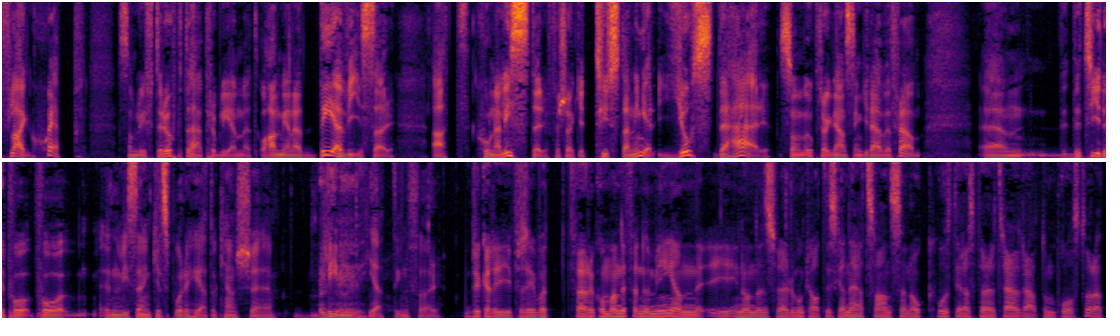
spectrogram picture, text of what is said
flaggskepp som lyfter upp det här problemet och han menar att det visar att journalister försöker tysta ner just det här som Uppdrag granskning gräver fram. Ehm, det tyder på, på en viss enkelspårighet och kanske blindhet inför brukar det i och för sig vara ett förekommande fenomen i, inom den sverigedemokratiska nätsvansen och hos deras företrädare att de påstår att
